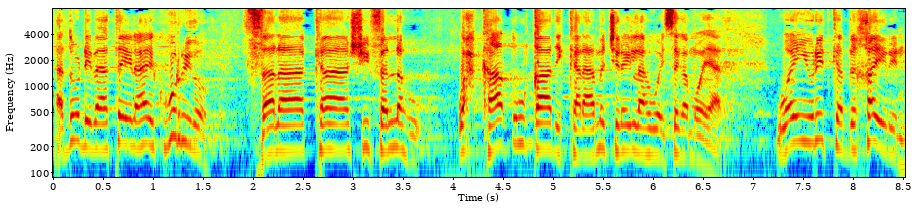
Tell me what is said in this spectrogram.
hadduu dhibaato ilaahay kugu rido falaa kaashifa lahu wax kaa dulqaadi karaa jira ilaa huwa isaga mooyaane wain yuridka bikhayrin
